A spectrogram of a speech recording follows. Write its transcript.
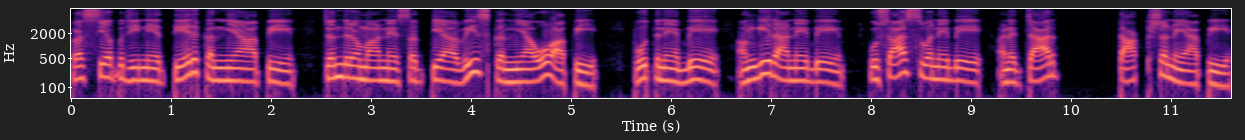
કશ્યપજીને તેર કન્યા આપી, ચંદ્રમાને સત્યાવીસ કન્યાઓ આપી. પૂતને બે, અંગીરાને બે, કુશાશ્વને બે અને ચાર તાક્ષને આપી.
